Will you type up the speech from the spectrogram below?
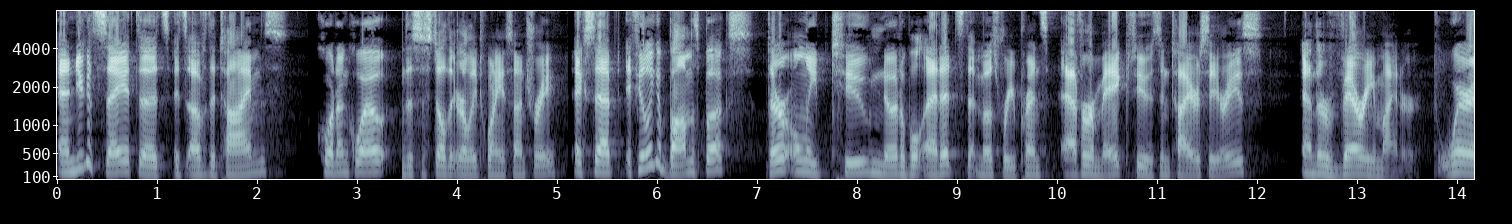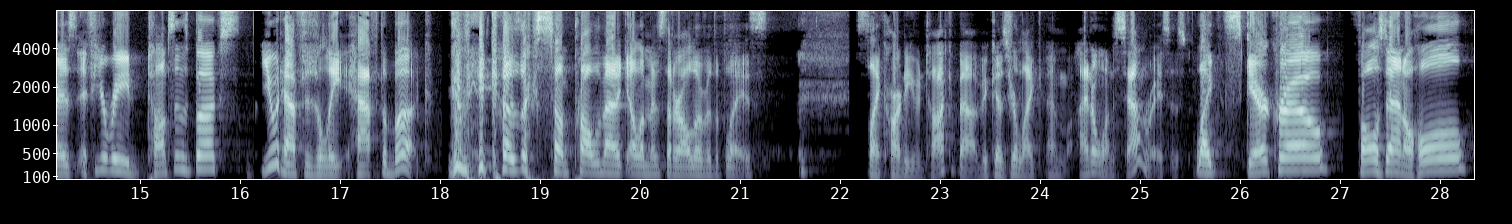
and you could say it's it's, it's of the times, quote unquote. This is still the early 20th century. Except if you look at Baum's books, there are only two notable edits that most reprints ever make to his entire series, and they're very minor. Whereas if you read Thompson's books, you would have to delete half the book because there's some problematic elements that are all over the place. It's like hard to even talk about because you're like, um, I don't want to sound racist. Like Scarecrow falls down a hole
